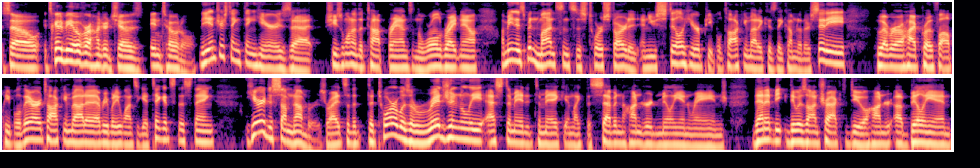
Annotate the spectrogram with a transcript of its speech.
So it's going to be over 100 shows in total. The interesting thing here is that she's one of the top brands in the world right now. I mean, it's been months since this tour started, and you still hear people talking about it because they come to their city. Whoever are high profile people there are talking about it. Everybody wants to get tickets to this thing. Here are just some numbers, right? So the, the tour was originally estimated to make in like the 700 million range. Then it, be, it was on track to do 100 a billion.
